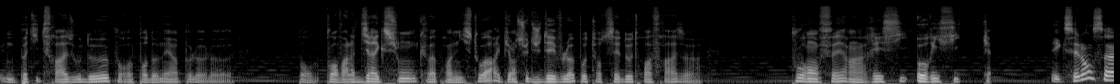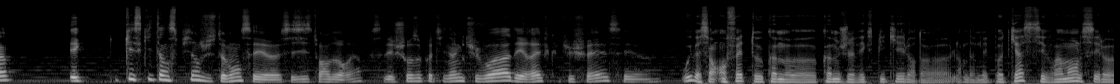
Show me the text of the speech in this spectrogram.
une petite phrase ou deux pour, pour donner un peu le. le- pour, pour avoir la direction que va prendre l'histoire, et puis ensuite je développe autour de ces deux, trois phrases euh, pour en faire un récit horrifique. Excellent ça Et qu'est-ce qui t'inspire justement ces, euh, ces histoires d'horreur? C'est des choses au quotidien que tu vois, des rêves que tu fais c'est, euh, Oui, bah ça, en fait, comme, euh, comme j'avais expliqué lors d'un lors d'un de mes podcasts, c'est vraiment c'est le,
